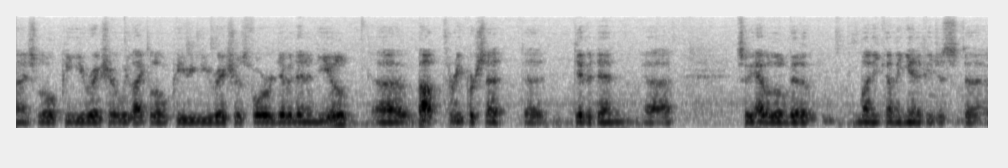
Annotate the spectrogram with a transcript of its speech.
Nice low PE ratio. We like low PE ratios for dividend and yield. Uh, about 3% uh, dividend. Uh, so you have a little bit of money coming in if you just uh,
